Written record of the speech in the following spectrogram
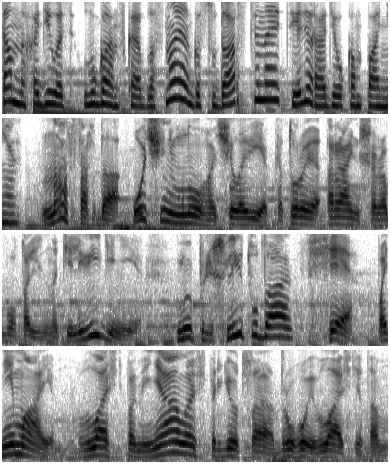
Там находилась Луганская областная государственная телерадиокомпания. Нас тогда очень много человек, которые раньше работали на телевидении. Мы пришли туда все, понимаем, власть поменялась, придется другой власти там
